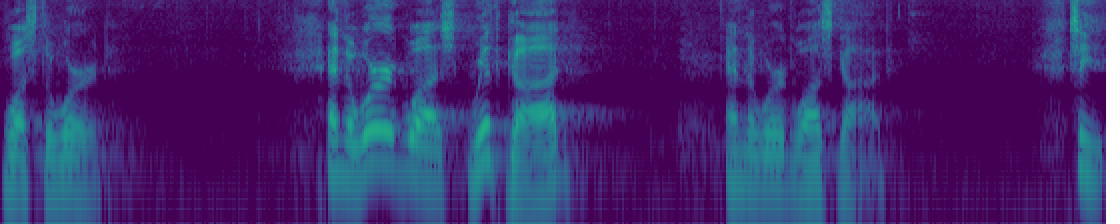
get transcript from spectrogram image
was the Word. And the Word was with God, and the Word was God. See,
